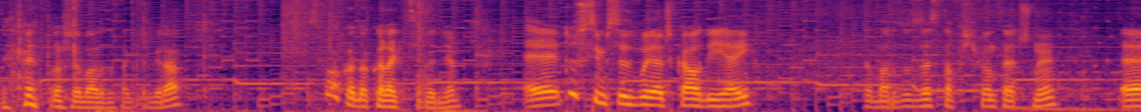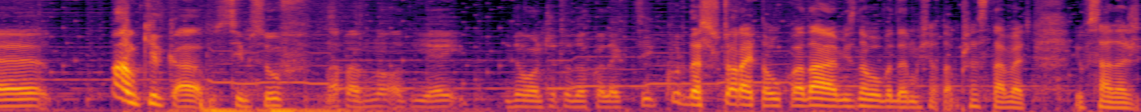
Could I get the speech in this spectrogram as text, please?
Proszę bardzo, taka gra. Spoko do kolekcji będzie. E, tu Simsy dwójeczka od EA. Proszę bardzo, zestaw świąteczny. E, mam kilka Simsów, na pewno od EA i dołączę to do kolekcji. Kurde, wczoraj to układałem i znowu będę musiał tam przestawiać i wsadzać,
